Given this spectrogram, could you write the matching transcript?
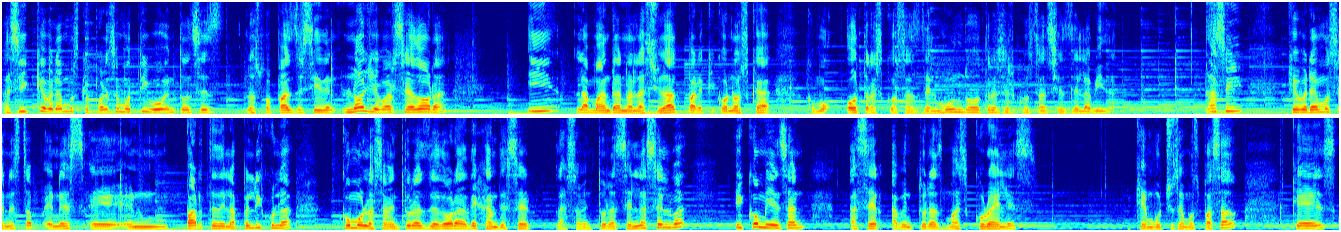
Así que veremos que por ese motivo entonces los papás deciden no llevarse a Dora y la mandan a la ciudad para que conozca como otras cosas del mundo, otras circunstancias de la vida. Así que veremos en, esta, en, eh, en parte de la película cómo las aventuras de Dora dejan de ser las aventuras en la selva y comienzan a ser aventuras más crueles que muchos hemos pasado, que es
